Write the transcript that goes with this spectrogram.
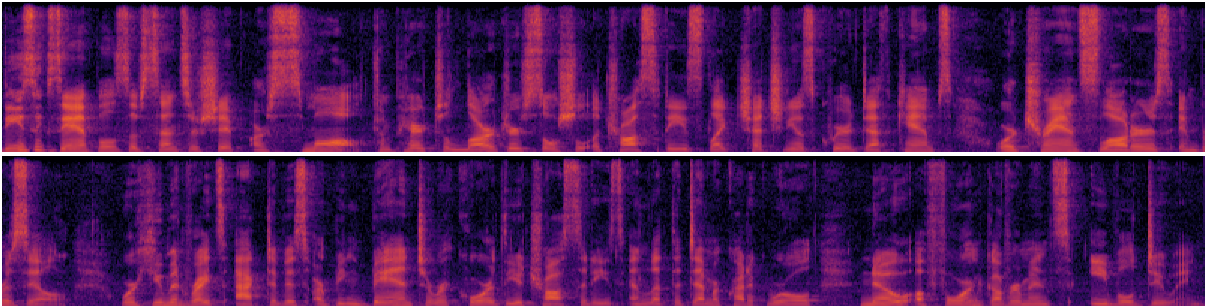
These examples of censorship are small compared to larger social atrocities like Chechnya's queer death camps or trans slaughters in Brazil, where human rights activists are being banned to record the atrocities and let the democratic world know of foreign governments' evil doing.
